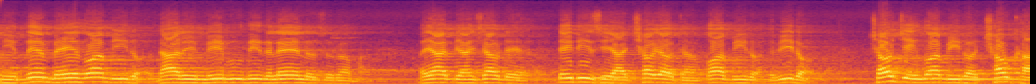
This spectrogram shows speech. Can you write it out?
မီသင်ဘယ်သွားပြီးတော့ဒါတွေမေးဘူးသေးတယ်လဲလို့ဆိုတော့မှဘုရားပြန်လျှောက်တယ်တိဋ္ဌိဆရာ6ယောက်ထံသွားပြီးတော့တပည့်တော်6ကြိမ်သွားပြီးတော့6ခါ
